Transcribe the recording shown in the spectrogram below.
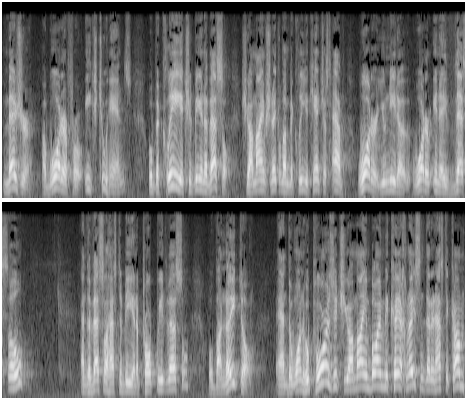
measure of water for each two hands. Ubekli, it should be in a vessel. You can't just have water, you need a water in a vessel and the vessel has to be an appropriate vessel. Or banaito, and the one who pours it, that it has to come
